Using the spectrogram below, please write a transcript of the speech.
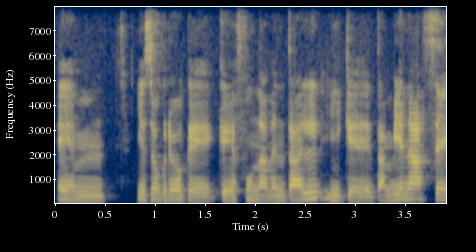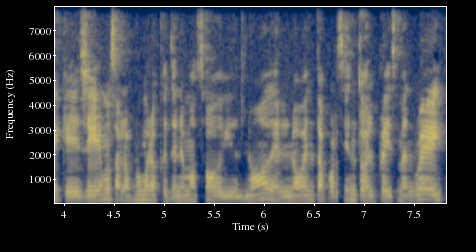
Em, y eso creo que, es fundamental y que también hace que lleguemos a los números que tenemos hoy, ¿no? Del 90% del placement rate,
